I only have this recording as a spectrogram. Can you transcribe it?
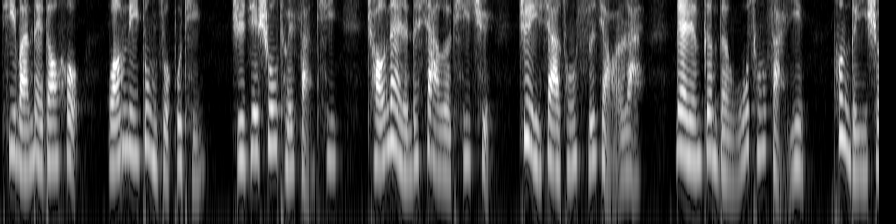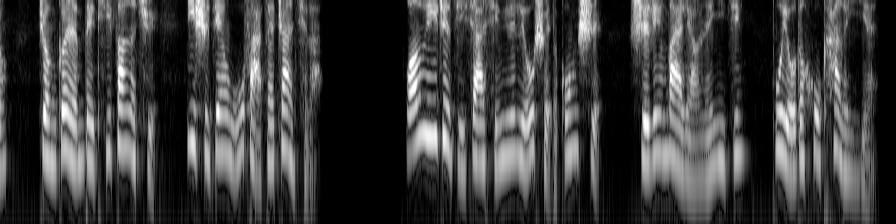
踢完那刀后，王离动作不停，直接收腿反踢，朝那人的下颚踢去。这一下从死角而来，那人根本无从反应，砰的一声，整个人被踢翻了去，一时间无法再站起来。王离这几下行云流水的攻势，使另外两人一惊，不由得互看了一眼，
